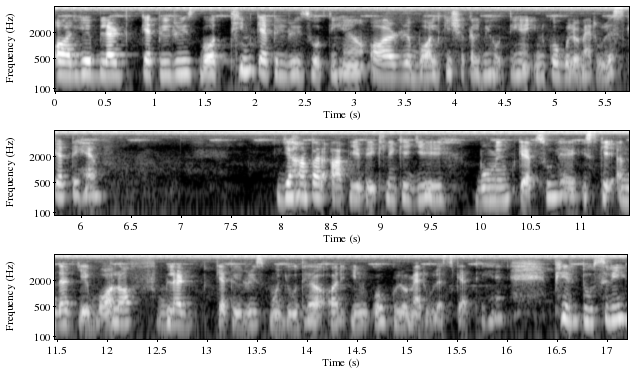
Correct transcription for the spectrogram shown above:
और ये ब्लड कैपिलरीज बहुत थिन कैपिलरीज होती हैं और बॉल की शक्ल में होती हैं। इनको ग्लोमेरुलस कहते हैं। यहाँ पर आप ये देख लें कि ये वुमेन कैप्सूल है। इसके अंदर ये बॉल ऑफ़ ब्लड कैपिलरीज मौजूद है और इनको ग्लोमेरुलस कहते हैं। फिर दूसरी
